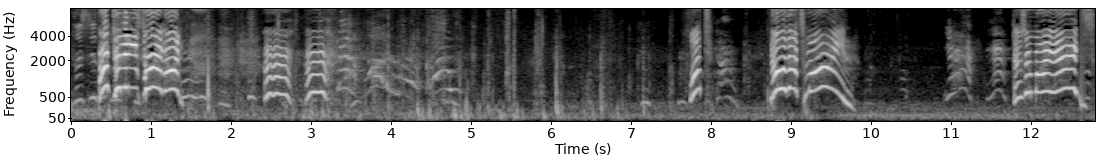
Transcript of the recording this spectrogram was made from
Guys, let's just. Ah, ah. What? No, that's mine! Those are my eggs!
